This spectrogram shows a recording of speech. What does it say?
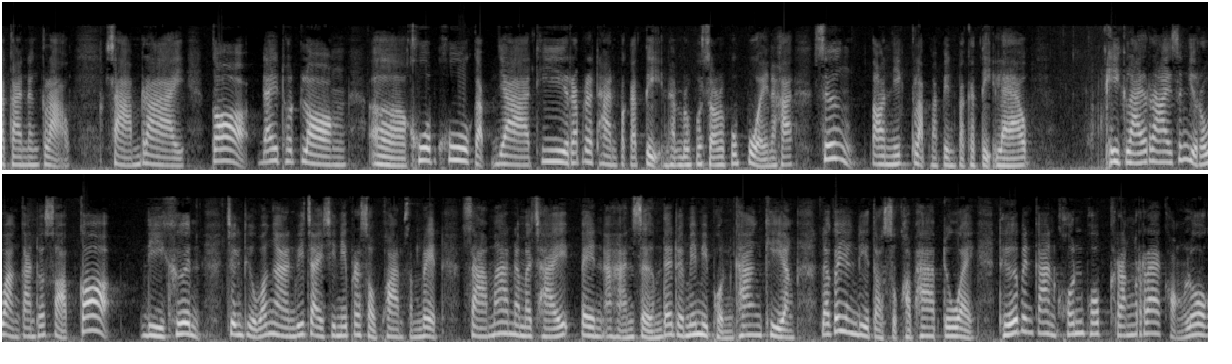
อาการดังกล่าว 3 ราย ก็ได้ทดลองออควบคู่คู่กับยาที่รับประทานปกติสำหรับสำหรับผู้ป่วยนะคะ ซึ่งตอนนี้กลับมาเป็นปกติแล้ว อีกหลายรายซึ่งอยู่ระหว่างการทดสอบก็ ดีขึ้น จึงถือว่างานวิจัยชิ้นนี้ประสบความสำเร็จ สามารถนำมาใช้เป็นอาหารเสริมได้โดยไม่มีผลข้างเคียง แล้วก็ยังดีต่อสุขภาพด้วย ถือเป็นการค้นพบครั้งแรกของโลก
